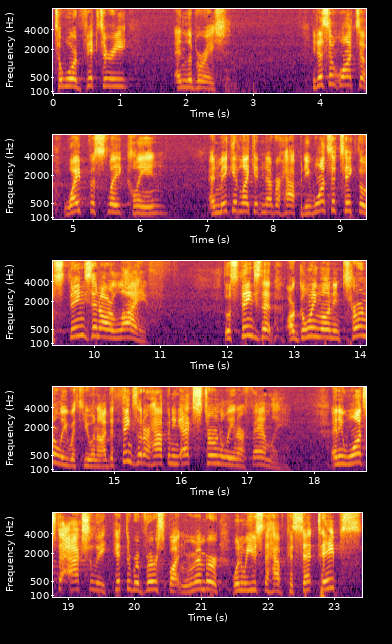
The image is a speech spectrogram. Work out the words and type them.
toward victory and liberation. He doesn't want to wipe the slate clean and make it like it never happened. He wants to take those things in our life, those things that are going on internally with you and I, the things that are happening externally in our family. And he wants to actually hit the reverse button. Remember when we used to have cassette tapes?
